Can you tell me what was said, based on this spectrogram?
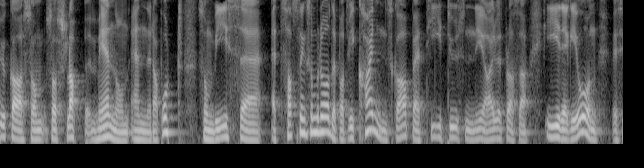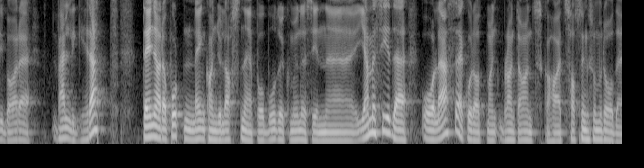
uka som, så slapp Menon en rapport som viser et satsingsområde på at vi kan skape 10 000 nye arbeidsplasser i regionen hvis vi bare velger rett. Denne rapporten den kan du laste ned på Bodø kommune sin eh, hjemmeside og lese, hvor at man bl.a. skal ha et satsingsområde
